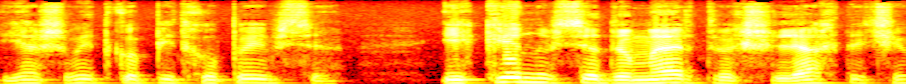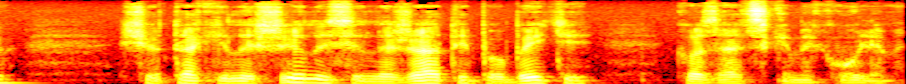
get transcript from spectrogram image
я швидко підхопився і кинувся до мертвих шляхтичів, що так і лишилися лежати побиті козацькими кулями.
